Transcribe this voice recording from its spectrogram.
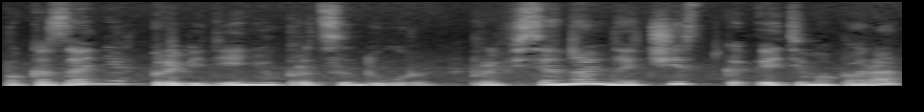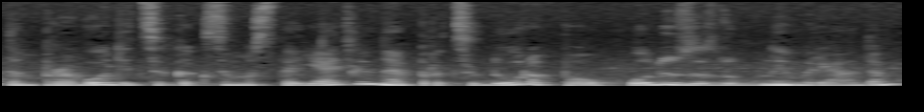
Показания к проведению процедуры. Профессиональная чистка этим аппаратом проводится как самостоятельная процедура по уходу за зубным рядом,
